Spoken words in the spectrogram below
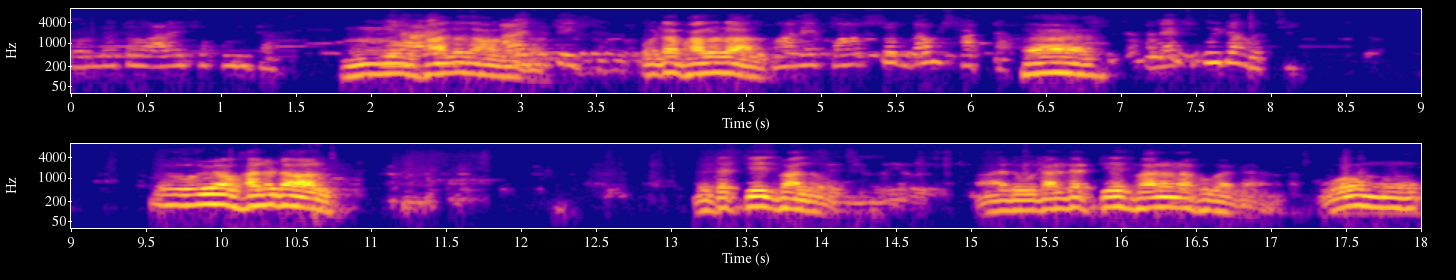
বলল তো আড়াইশো কুড়ি টাকা ভালো দাম ওটা। ভালো ডাল। মানে পাঁচশোর দাম ষাট টাকা। হ্যাঁ। তাহলে একশো কুড়ি টাকা হচ্ছে। ওটা ভালো ডাল। এটা টেস্ট ভালো। আর ও ডালটার টেস্ট ভালো না খুব একটা। ও মুখ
